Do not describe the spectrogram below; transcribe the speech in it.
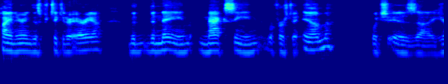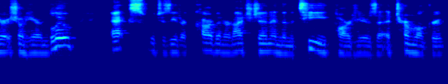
pioneering this particular area. The, the name MXene refers to M, which is uh, here shown here in blue, X, which is either carbon or nitrogen, and then the T part here is a, a terminal group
